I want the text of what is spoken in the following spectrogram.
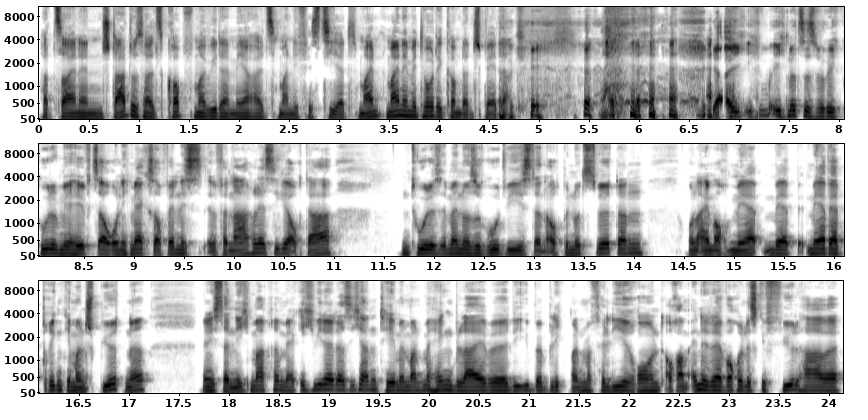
hat seinen Status als Kopf mal wieder mehr als manifestiert. Mein, meine Methode kommt dann später. Okay. ja, ich, ich, ich nutze es wirklich gut und mir hilft es auch. Und ich merke es auch, wenn ich es vernachlässige, auch da, ein Tool ist immer nur so gut, wie es dann auch benutzt wird dann und einem auch mehr, mehr Mehrwert bringt, den man spürt, ne? Wenn ich es dann nicht mache, merke ich wieder, dass ich an Themen manchmal hängen bleibe, die Überblick manchmal verliere und auch am Ende der Woche das Gefühl habe,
